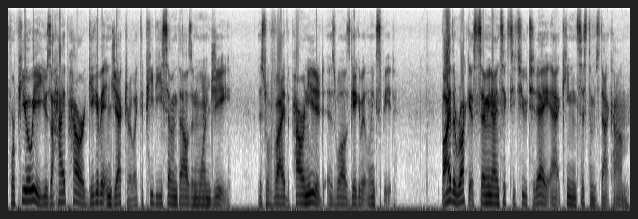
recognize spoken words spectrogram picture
For PoE, use a high-power gigabit injector like the PD7001G. This will provide the power needed as well as gigabit link speed. Buy the Ruckus 7962 today at KeenanSystems.com.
